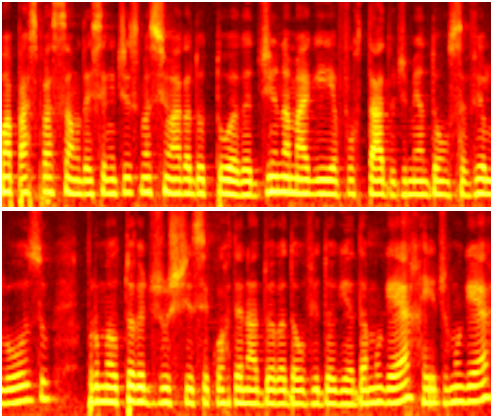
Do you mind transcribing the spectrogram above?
com a participação da excelentíssima senhora doutora Dina Maria Furtado de Mendonça Veloso, promotora de justiça e coordenadora da Ouvidoria da Mulher, Rede Mulher,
